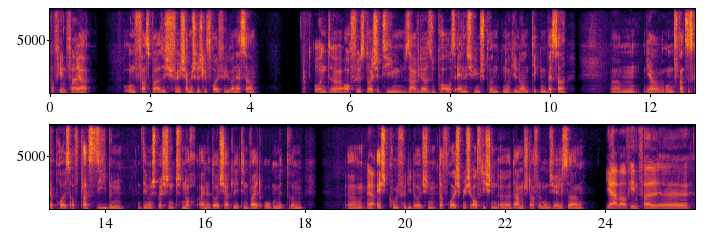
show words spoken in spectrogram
Auf jeden Fall. Ja, unfassbar. Also ich, ich habe mich richtig gefreut für die Vanessa. Und äh, auch fürs deutsche Team sah wieder super aus, ähnlich wie im Sprint, nur hier noch einen Ticken besser. Ähm, ja, und Franziska Preuß auf Platz 7, dementsprechend noch eine deutsche Athletin weit oben mit drin. Ähm, ja. Echt cool für die Deutschen. Da freue ich mich auf die äh, Damenstaffel, muss ich ehrlich sagen. Ja, war auf jeden Fall äh,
